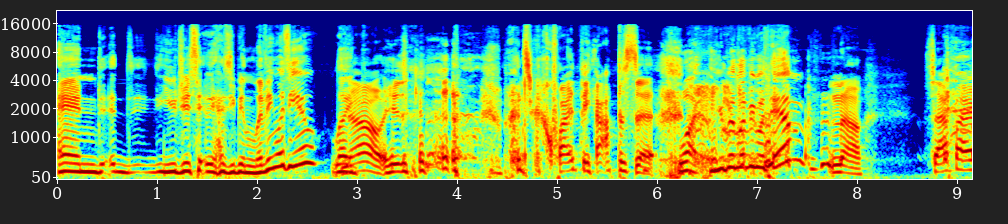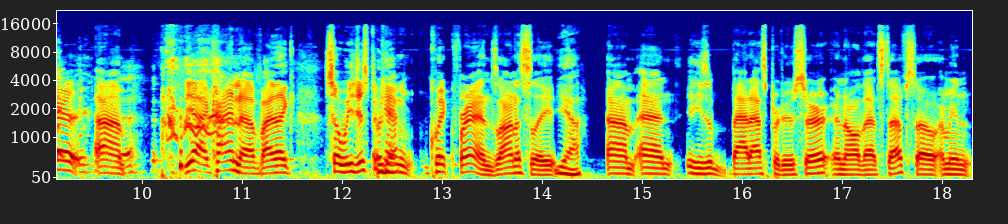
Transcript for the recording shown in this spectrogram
and uh, you just has he been living with you? Like no, he's it's quite the opposite. what? You've been living with him? No. Sapphire, um, yeah, kind of. I like so we just became quick friends, honestly. Yeah. Um, and he's a badass producer and all that stuff. So I mean,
